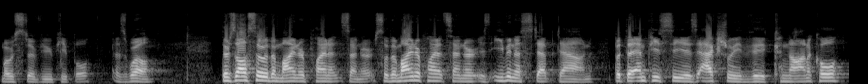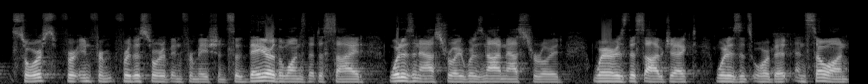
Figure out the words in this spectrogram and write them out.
most of you people as well. There's also the Minor Planet Center. So the Minor Planet Center is even a step down, but the MPC is actually the canonical source for, for this sort of information. So they are the ones that decide what is an asteroid, what is not an asteroid, where is this object, what is its orbit, and so on.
